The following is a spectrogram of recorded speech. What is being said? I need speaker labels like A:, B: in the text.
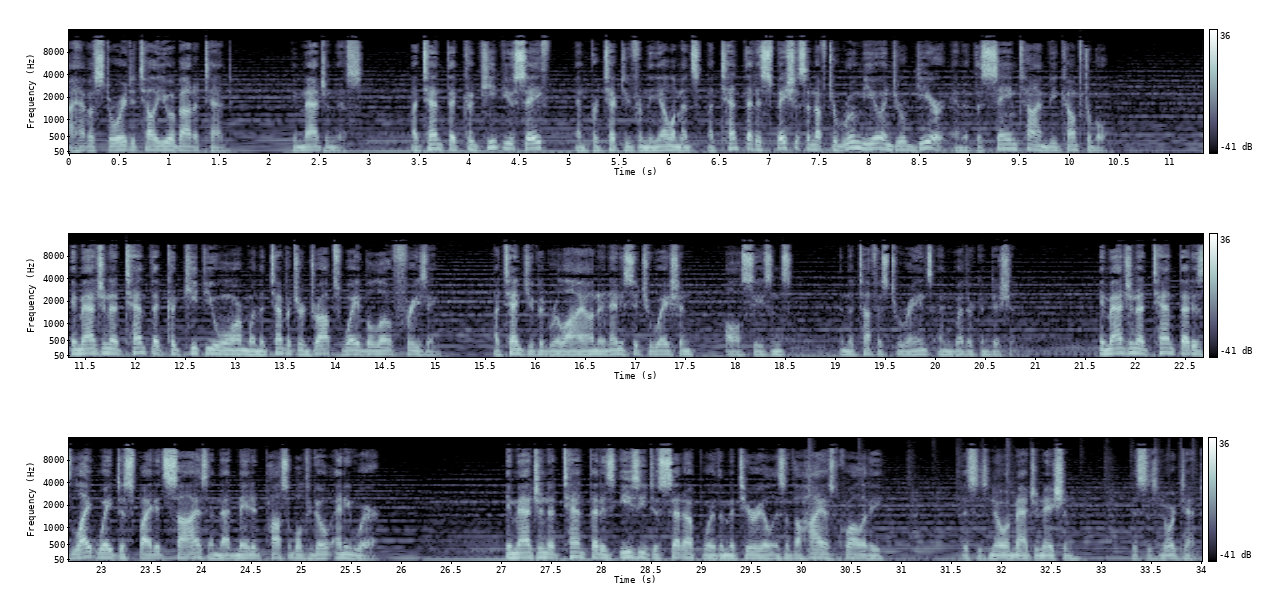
A: I have a story to tell you about a tent. Imagine this. A tent that could keep you safe and protect you from the elements, a tent that is spacious enough to room you and your gear and at the same time be comfortable. Imagine a tent that could keep you warm when the temperature drops way below freezing. A tent you could rely on in any situation, all seasons, in the toughest terrains and weather condition. Imagine a tent that is lightweight despite its size and that made it possible to go anywhere. Imagine a tent that is easy to set up where the material is of the highest quality. This is no imagination. This is Nortent.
